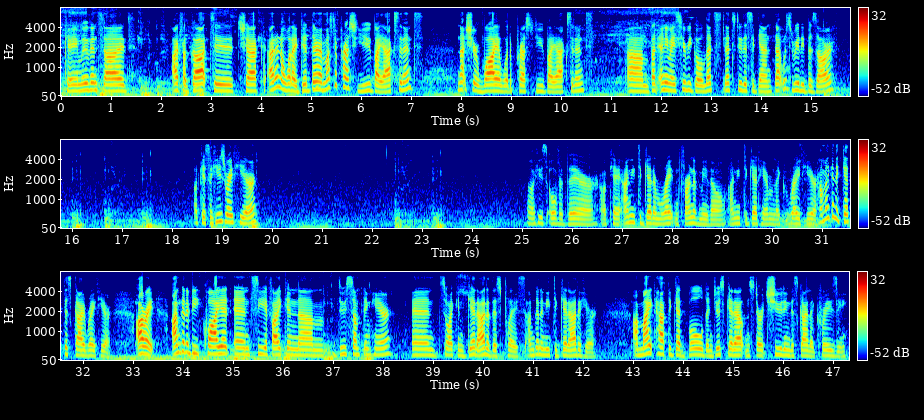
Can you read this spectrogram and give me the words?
Okay, move inside. I forgot to check. I don't know what I did there. I must have pressed U by accident. Not sure why I would have pressed U by accident. Um, but anyways, here we go. Let's let's do this again. That was really bizarre. Okay, so he's right here. Oh, he's over there. Okay, I need to get him right in front of me, though. I need to get him, like, right here. How am I going to get this guy right here? All right, I'm going to be quiet and see if I can um, do something here. And so I can get out of this place. I'm going to need to get out of here. I might have to get bold and just get out and start shooting this guy like crazy.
